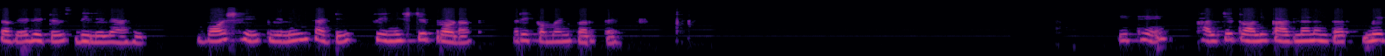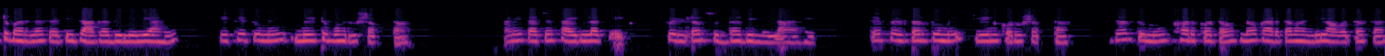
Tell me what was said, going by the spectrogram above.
सगळे डिटेल्स दिलेले आहेत. बॉश हे क्लिनिंगसाठी फिनिशचे प्रॉडक्ट रिकमेंड करते इथे खालची ट्रॉली काढल्यानंतर मीठ भरण्यासाठी जागा दिलेली आहे. तिथे तुम्ही मीठ भरू शकता. आणि त्याच्या साईडलाच एक फिल्टर सुद्धा दिलेला आहे. ते फिल्टर तुम्ही क्लीन करू शकता. जर तुम्ही खरकट न काढता भांडी लावत असाल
